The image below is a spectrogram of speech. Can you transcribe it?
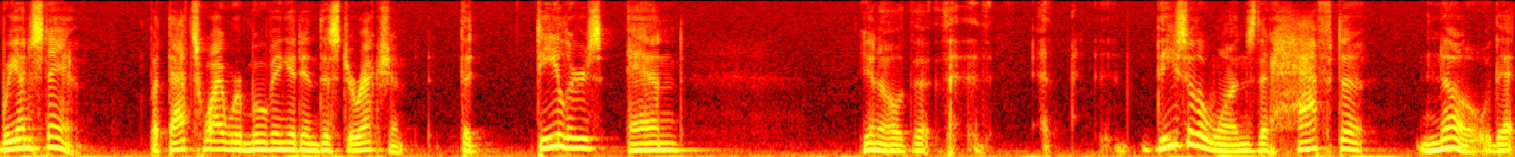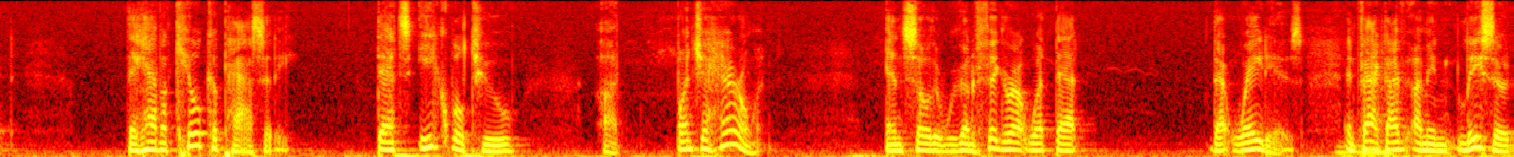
we understand, but that's why we're moving it in this direction. Dealers and you know the, the these are the ones that have to know that they have a kill capacity that's equal to a bunch of heroin, and so that we're going to figure out what that that weight is. In fact, I've, I mean, Lisa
